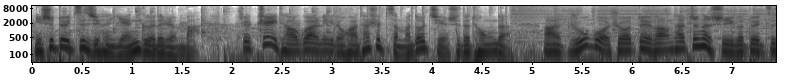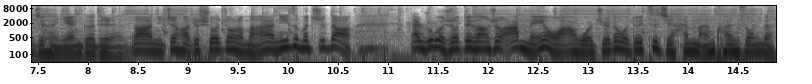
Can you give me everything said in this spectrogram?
你是对自己很严格的人吧？就这条惯例的话，他是怎么都解释得通的啊？如果说对方他真的是一个对自己很严格的人啊，你正好就说中了嘛啊？你怎么知道？那如果说对方说啊没有啊，我觉得我对自己还蛮宽松的，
